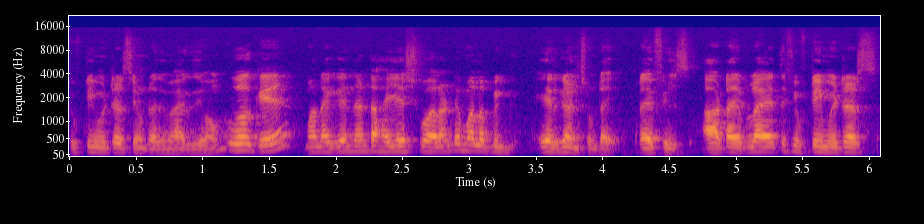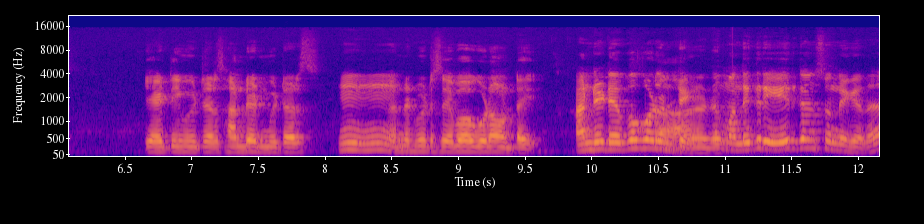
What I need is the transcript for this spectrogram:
fifty metres ఉంటుంది మాక్సిమం ఓకే. మనకి ఏంటంటే హైయెస్ట్ పోవాలంటే మళ్ళీ బిగ్ ఎయిర్ గన్స్ ఉంటాయి రైఫిల్స్ ఆ టైప్లో అయితే fifty metres eighty metres hundred metres hundred metres above కూడా ఉంటాయి. హండ్రెడ్ ఎబో కూడా ఉంటాయి. మన దగ్గర ఎయిర్ గన్స్ ఉన్నాయి కదా.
